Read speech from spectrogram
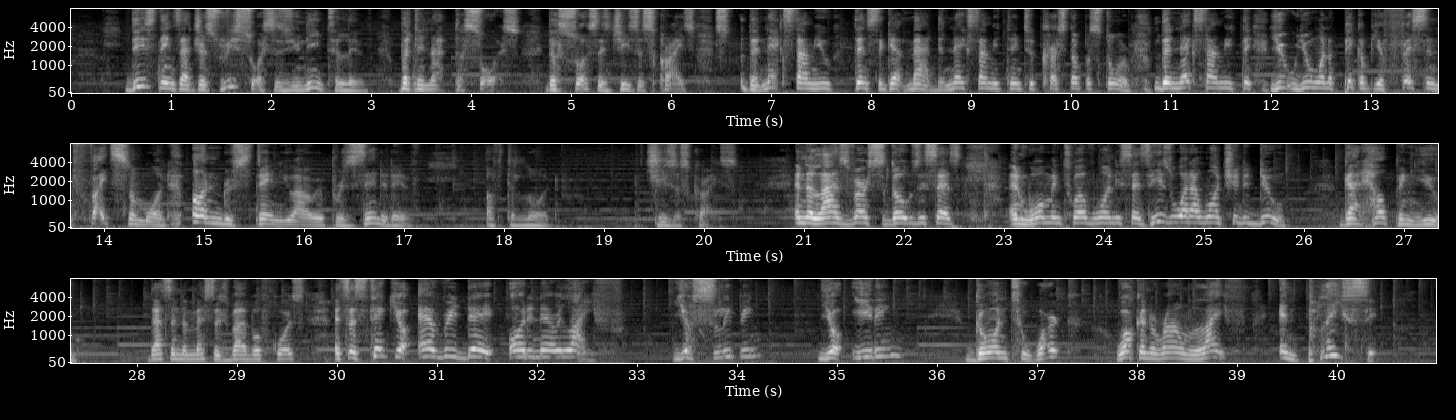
These things are just resources you need to live but they're not the source. The source is Jesus Christ. The next time you tend to get mad, the next time you think to curse up a storm, the next time you think you, you want to pick up your fist and fight someone, understand you are a representative of the Lord Jesus Christ. And the last verse goes, it says, in Romans 12 1, it says, Here's what I want you to do. God helping you. That's in the message Bible, of course. It says, Take your everyday, ordinary life you're sleeping, you're eating, going to work, walking around life, and place it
